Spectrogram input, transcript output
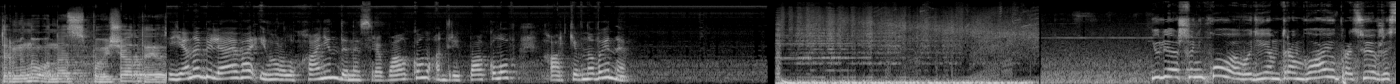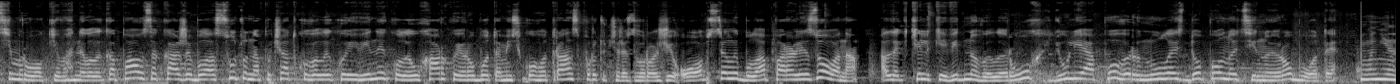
терміново нас повіщати Яна Біляєва, Ігор Луханін, Денис Рибалко, Андрій Паколов. Харків новини. Юлія Шонькова водієм трамваю працює вже сім років. Невелика пауза каже, була суто на початку великої війни, коли у Харкові робота міського транспорту через ворожі обстріли була паралізована. Але як тільки відновили рух, Юлія повернулась до повноцінної роботи. Мені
